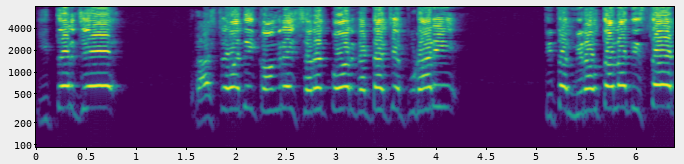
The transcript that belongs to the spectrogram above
इतर जे राष्ट्रवादी काँग्रेस शरद पवार गटाचे पुढारी तिथं मिरवताना दिसत आहेत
